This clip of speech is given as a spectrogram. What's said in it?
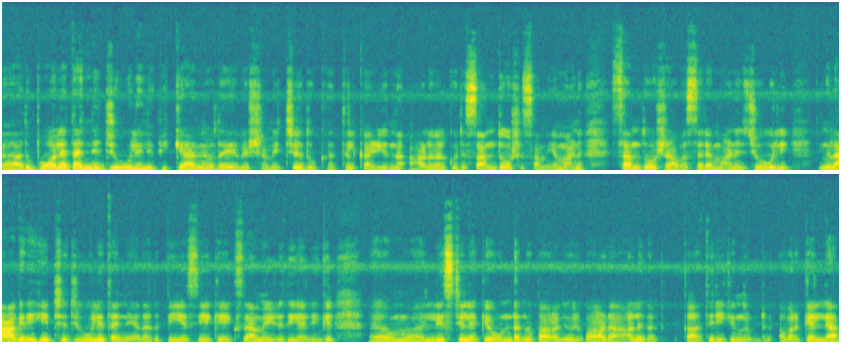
അതുപോലെ തന്നെ ജോലി ലഭിക്കാതെ വിഷമിച്ച് ദുഃഖത്തിൽ കഴിയുന്ന ആളുകൾക്കൊരു സന്തോഷ സമയമാണ്. സന്തോഷ അവസരമാണ് ജോലി. നിങ്ങൾ ആഗ്രഹിച്ച ജോലി തന്നെ അതായത് പി എസ് സി ഒക്കെ എക്സാം എഴുതി അല്ലെങ്കിൽ ലിസ്റ്റിലൊക്കെ ഉണ്ടെന്ന് പറഞ്ഞ് ഒരുപാട് ആളുകൾ കാത്തിരിക്കുന്നുണ്ട്. അവർക്കെല്ലാം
